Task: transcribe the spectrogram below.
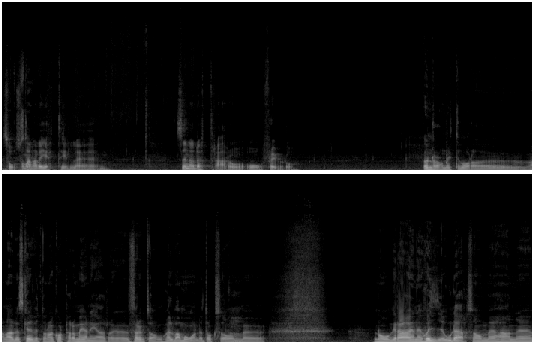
så som han hade gett till sina döttrar och, och fru då. Undrar om det inte bara... Han hade skrivit några kortare meningar eh, förutom själva måendet också om... eh, några energiord där som han eh,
